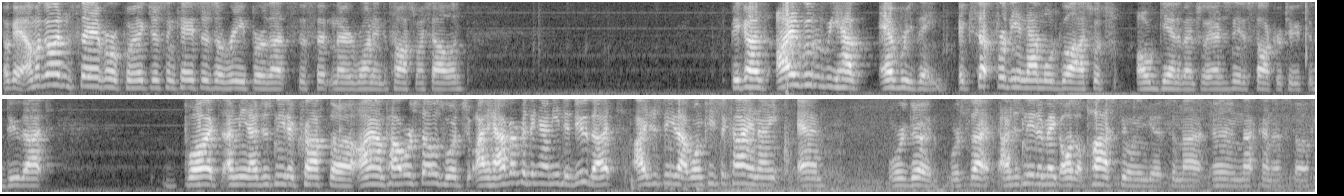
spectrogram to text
Okay, I'm gonna go ahead and save real quick, just in case there's a Reaper that's just sitting there wanting to toss my salad. Because I literally have everything, except for the enameled glass, which I'll get eventually. I just need a stalker tooth to do that. But, I mean, I just need to craft the ion power cells, which I have everything I need to do that. I just need that one piece of kyanite, and we're good. We're set. I just need to make all the plasteel ingots and that, and that kind of stuff.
